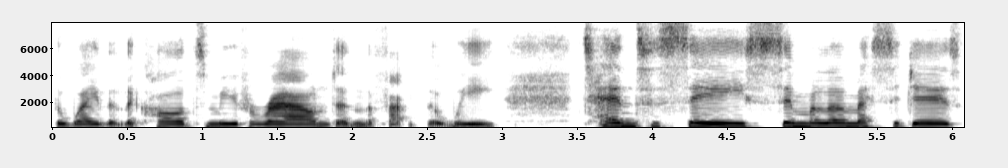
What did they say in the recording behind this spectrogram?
the way that the cards move around and the fact that we tend to see similar messages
